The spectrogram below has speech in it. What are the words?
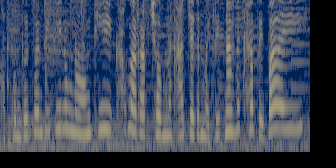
ขอบคุณเพื่อนๆพี่ๆน้องๆที่เข้ามารับชมนะคะ เจอกันใหม่คลิปหน้านะคะบ๊ายบาย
